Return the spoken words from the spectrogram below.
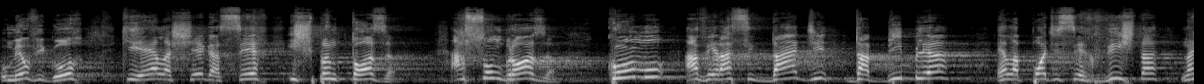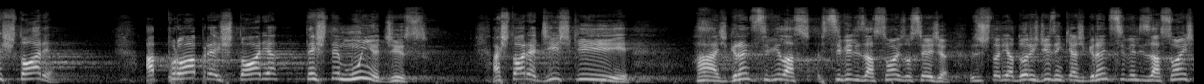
o meu vigor, que ela chega a ser espantosa, assombrosa. Como a veracidade da Bíblia ela pode ser vista na história. A própria história testemunha disso. A história diz que as grandes civilizações, ou seja, os historiadores dizem que as grandes civilizações,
